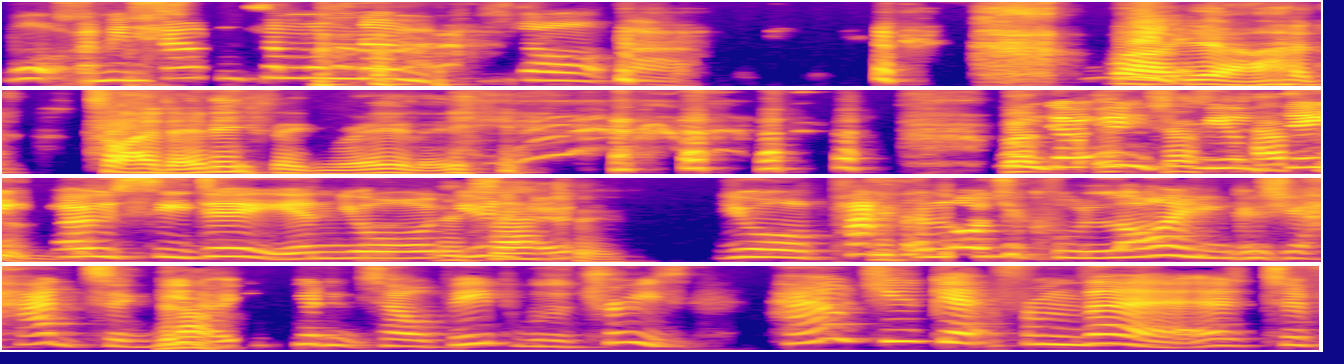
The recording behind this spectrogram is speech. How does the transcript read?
What, I mean, how did someone know to start that? well, Really? yeah, I had tried anything really. But it going from your deep. OCD and your, you know, Exactly. You're pathological lying because you had to, you Yeah. know, you couldn't tell people the truth. How do you get from there to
